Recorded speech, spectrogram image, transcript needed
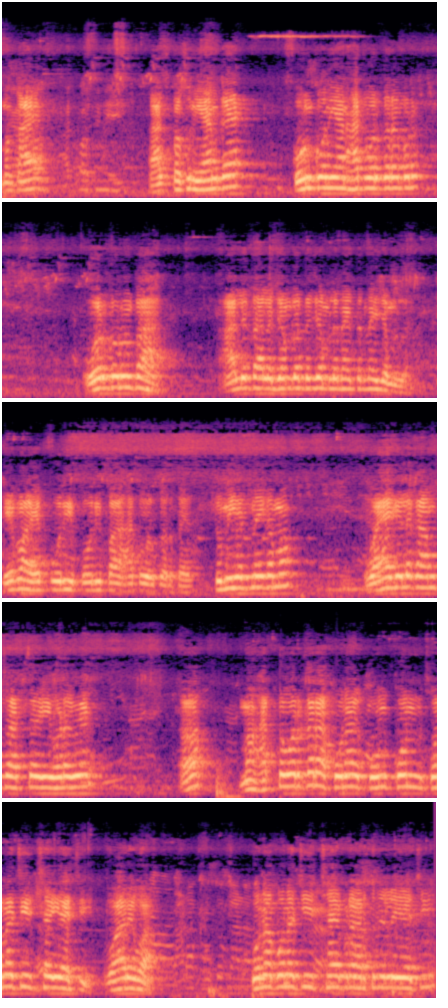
मग काय? आजपासून यान काय? कोण कोण यान? हात वर करा बरं. वर करून पहा. आले तर आलं जमलं तर जमलं नाही तर नाही जमलं. हे बा हे पोरी पोरी पा हात वर करतायत. तुम्ही येत नाही का मग? वाया गेलं का आमचं आजचा एवढा वेळ? मग हात वर करा कोणा कोण कोण कोणाची इच्छा आहे याची? वा रे वा. कोणा कोणाची इच्छा आहे प्रार्थनेला याची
